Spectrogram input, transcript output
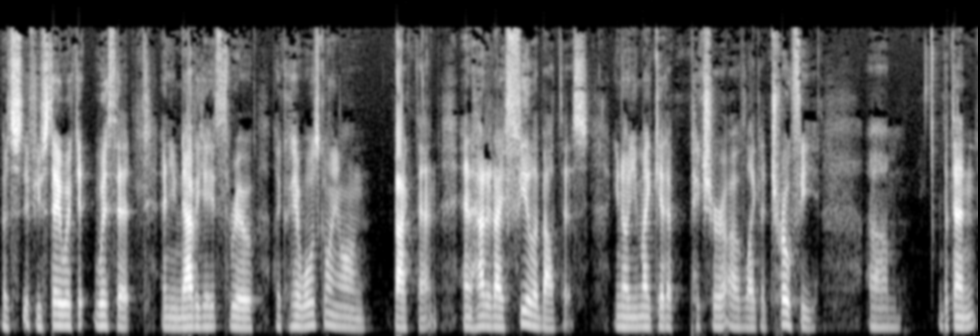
But if you stay with it, with it and you navigate through, like, okay, what was going on back then? And how did I feel about this? You know, you might get a picture of like a trophy. Um, but then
